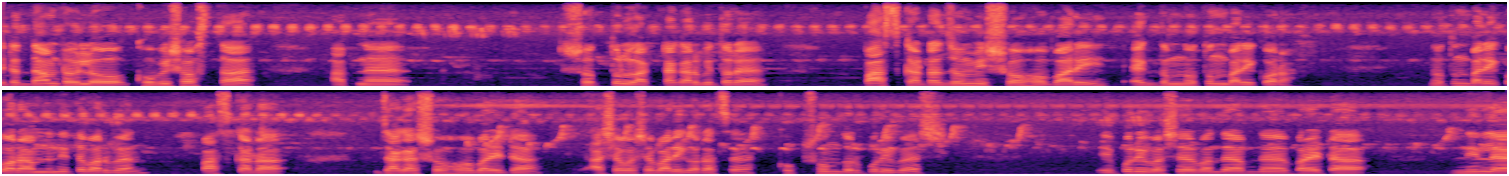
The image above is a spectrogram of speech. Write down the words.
এটার দামটা হইল খুবই সস্তা, আপনার সত্তর লাখ টাকার ভিতরে পাঁচ কাটা জমি সহ বাড়ি, একদম নতুন বাড়ি করা। নতুন বাড়ি করা আপনি নিতে পারবেন। পাঁচ কাটা জায়গা সহ বাড়িটা, আশেপাশে বাড়িঘর আছে, খুব সুন্দর পরিবেশ। এই পরিবেশের মধ্যে আপনি বাড়িটা নিলে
